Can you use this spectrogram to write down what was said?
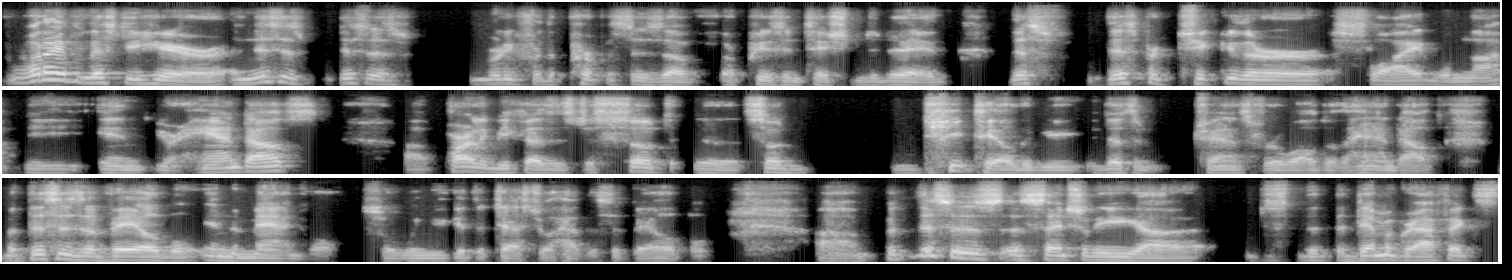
what I've listed here, and this is this is really for the purposes of a presentation today. This this particular slide will not be in your handouts, uh, partly because it's just so uh, so detailed be it doesn't transfer well to the handout but this is available in the manual. So when you get the test you'll have this available. Um, but this is essentially uh, just the, the, demographics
